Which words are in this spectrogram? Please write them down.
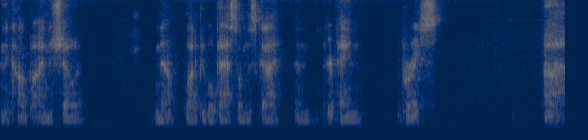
in the combine is showing. You know, a lot of people passed on this guy, and they're paying the price. Uh,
